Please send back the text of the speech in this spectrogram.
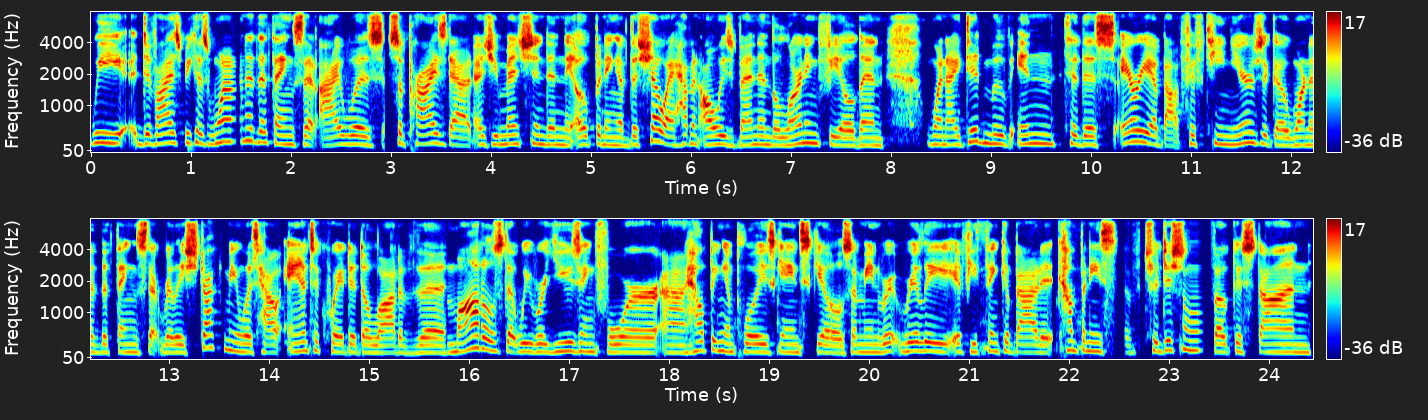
we devised because one of the things that I was surprised at, as you mentioned in the opening of the show, I haven't always been in the learning field. And when I did move into this area about 15 years ago, one of the things that really struck me was how antiquated a lot of the models that we were using for uh, helping employees gain skills. I mean, re- really, if you think about it, companies have traditionally focused on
